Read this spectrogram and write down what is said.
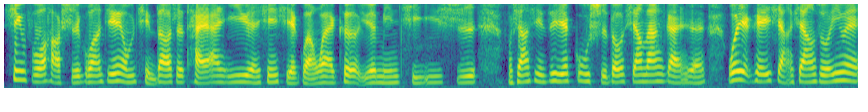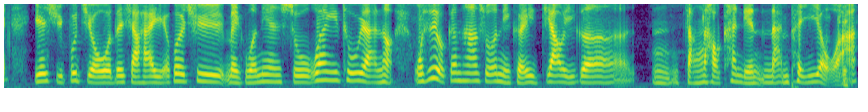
幸福好时光，今天我们请到是台安医院心血管外科袁明奇医师。我相信这些故事都相当感人。我也可以想象说，因为也许不久我的小孩也会去美国念书，万一突然哈，我是有跟他说，你可以交一个嗯长得好看点的男朋友啊。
